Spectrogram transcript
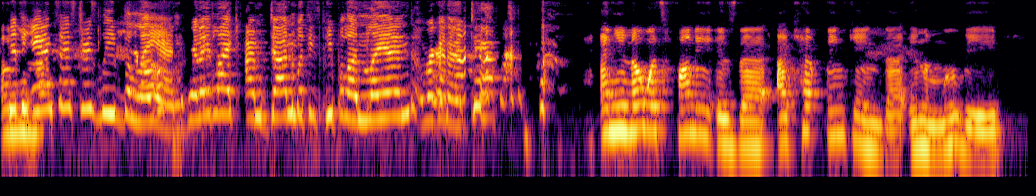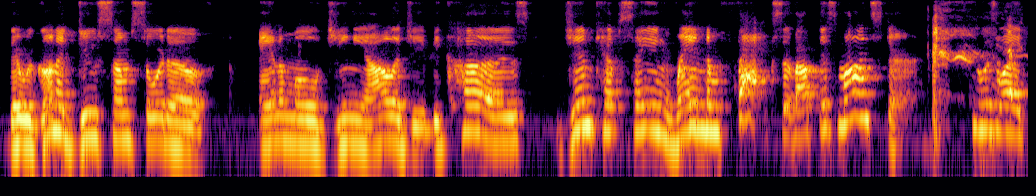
and Did you the know- ancestors leave the land? Were they like, "I'm done with these people on land. We're gonna tap." And you know what's funny is that I kept thinking that in the movie they were gonna do some sort of animal genealogy because Jim kept saying random facts about this monster. He was like,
